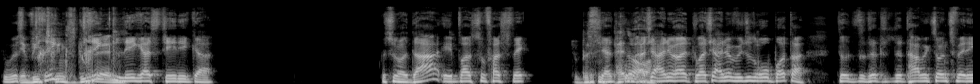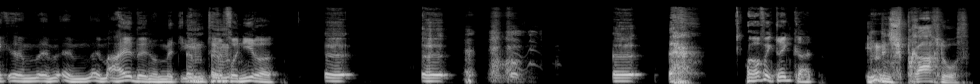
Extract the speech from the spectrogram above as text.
Du bist Ja, wie trinkst du denn? Trinklegastheniker. Bist du noch da? Eben warst du fast weg. Du Das bist ist ja, ein du Penner. hast ja angehört, du hast ja angehört wie so ein Roboter. Das, das, das, das habe ich sonst, wenn ich im, im, im, im All bin und mit ihm telefoniere. äh, äh, äh, Ich hoffe, ich trinke gerade. ich bin sprachlos.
